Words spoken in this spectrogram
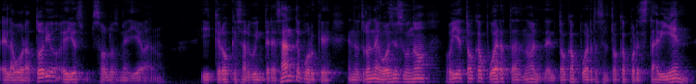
el laboratorio, ellos solos me llevan. Y creo que es algo interesante porque en otros negocios uno, oye, toca puertas, ¿no? El, toca puertas, el toca puertas está bien,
